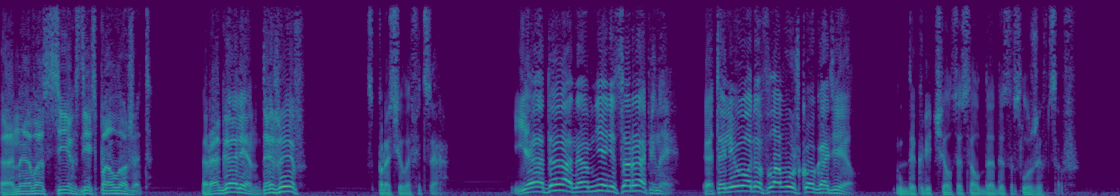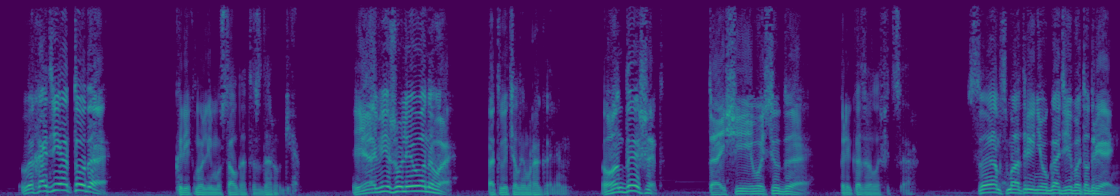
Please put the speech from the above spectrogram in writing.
Она вас всех здесь положит!» «Рогалин, ты жив?» Спросил офицер. «Я да, на мне не царапины!» «Это Леонов в ловушку угодил!» Докричался солдат из сослуживцев. «Выходи оттуда!» Крикнули ему солдаты с дороги. «Я вижу Леонова!» Ответил им Рогалин. «Он дышит!» «Тащи его сюда!» Приказал офицер. «Сам смотри, не угоди в эту дрянь!»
